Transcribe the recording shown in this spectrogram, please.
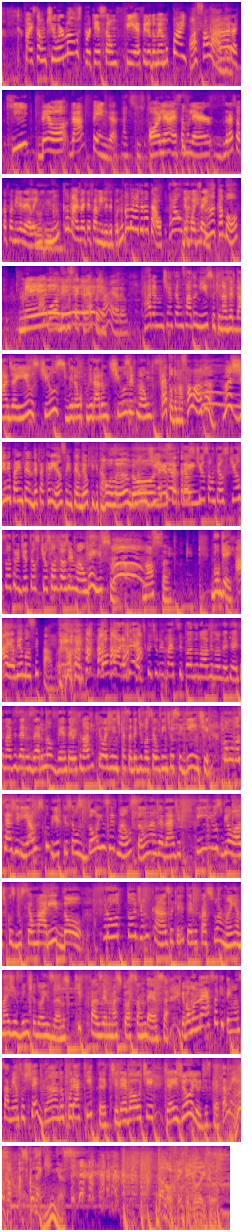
mas são tio irmãos, porque são fi, é filho do mesmo pai. Ó a salada. Cara, que BO da penga. Ai, que susto. Olha, essa mulher desgraçou com a família dela. hein? Horrível. Nunca mais vai ter família depois. Nunca mais vai ter Natal. Trauma, depois né? disso aí. Ah, acabou. Mererê. Acabou, amigo secreto já era. Cara, eu não tinha pensado nisso, que na verdade aí os tios viram, viraram tios irmãos. É toda uma salada. Imagine pra entender, pra criança entender o que, que tá rolando Num dia nesse teu- trem. teus tios são teus tios, no outro dia teus tios são seus irmãos. Que isso? Nossa. Buguei. Ah, eu me emancipava. Vambora, gente. Continue participando. 998-900-989. Que hoje a gente quer saber de você, ouvinte, o seguinte: Como você agiria ao descobrir que os seus dois irmãos são, na verdade, filhos biológicos do seu marido? Fruto de um caso que ele teve com a sua mãe há mais de 22 anos. O que fazer numa situação dessa? E vamos nessa que tem lançamento chegando por aqui. Touch the Bolt, já em julho, discretamente. Lança as coleguinhas. da 98.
